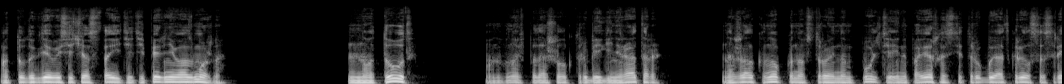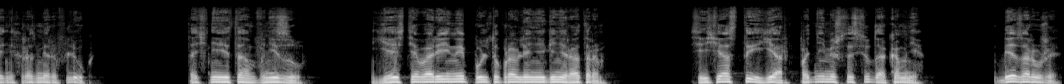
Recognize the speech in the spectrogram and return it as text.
оттуда, где вы сейчас стоите, теперь невозможно. Но тут... Он вновь подошел к трубе генератора, нажал кнопку на встроенном пульте, и на поверхности трубы открылся средних размеров люк. Точнее, там, внизу. Есть аварийный пульт управления генератором. Сейчас ты, Яр, поднимешься сюда, ко мне. Без оружия.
